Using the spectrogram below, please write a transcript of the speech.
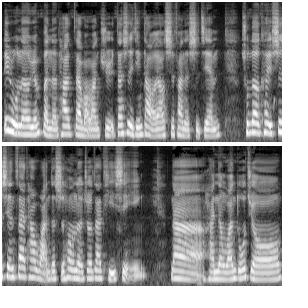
例如呢，原本呢他在玩玩具，但是已经到了要吃饭的时间。除了可以事先在他玩的时候呢，就在提醒，那还能玩多久？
